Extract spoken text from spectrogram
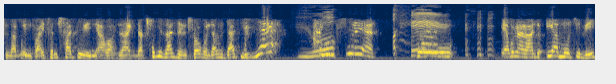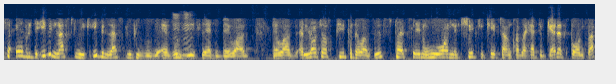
siza ku-invite emtshatweni. I was like ndaxhoma izandla entloko ndazi ndathi yeah you yo serious so yabona laa nto iyamotivate every day. Even last week even last week zuzu as uzi mm-hmm. said there was there was a lot of people there was this person who won a trip to cape town because i had to get a sponsor.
